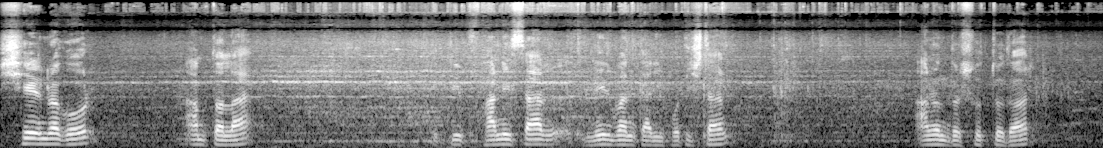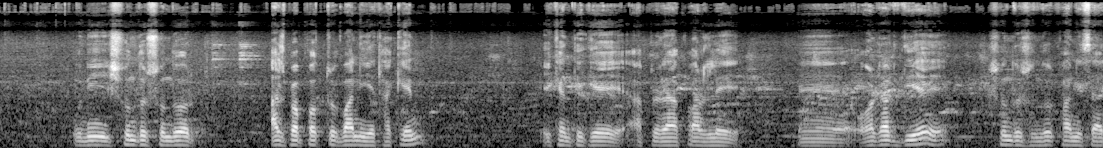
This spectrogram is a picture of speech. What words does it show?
শেরনগর, আমতলা, একটি ফার্নিচার নির্মাণকারী প্রতিষ্ঠান, আনন্দ সূত্রধর। উনি সুন্দর সুন্দর আসবাবপত্র বানিয়ে থাকেন। এখান থেকে আপনারা পারলে অর্ডার দিয়ে সুন্দর সুন্দর ফার্নিচার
